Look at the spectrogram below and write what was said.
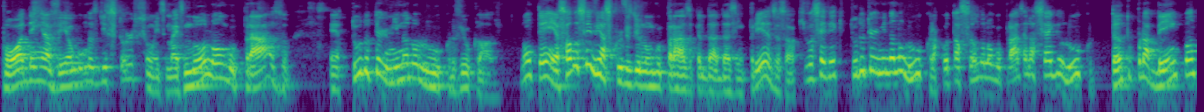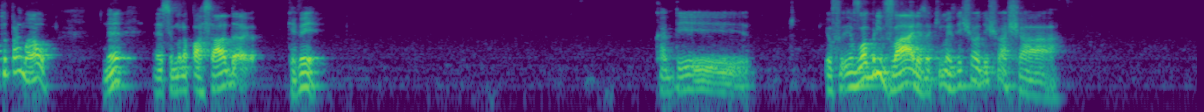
podem haver algumas distorções, mas no longo prazo, é, tudo termina no lucro, viu, Cláudio? Não tem, é só você ver as curvas de longo prazo das empresas, ó, que você vê que tudo termina no lucro. A cotação no longo prazo ela segue o lucro, tanto para bem quanto para mal. Né? É, semana passada, quer ver? Cadê? Eu, eu vou abrir várias aqui, mas deixa eu, deixa eu achar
